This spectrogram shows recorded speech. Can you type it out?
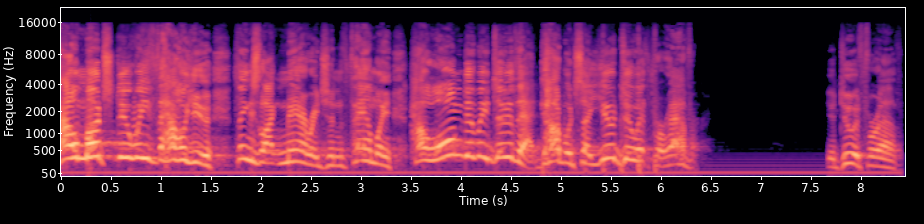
How much do we value things like marriage and family? How long do we do that? God would say, You do it forever. You do it forever.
